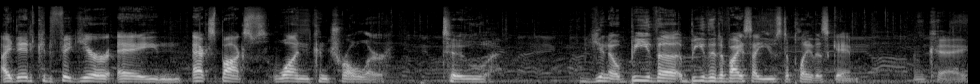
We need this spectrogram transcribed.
I did configure a Xbox One controller to, you know, be the be the device I use to play this game. Okay.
